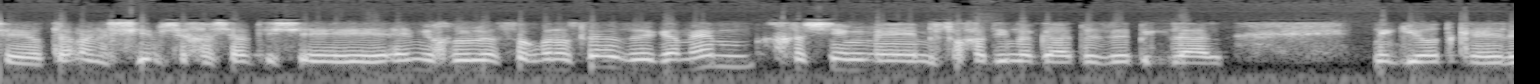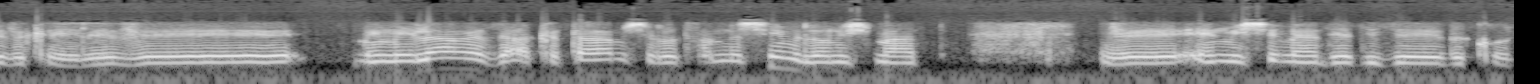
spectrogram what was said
שאותם אנשים שחשבתי שהם יוכלו לעסוק בנושא הזה, גם הם חשים, אה, מפחדים לגעת בזה בגלל נגיעות כאלה וכאלה, ו... ממילא זעקתם של אותם נשים לא נשמעת ואין מי שמהדהד את זה בקול.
